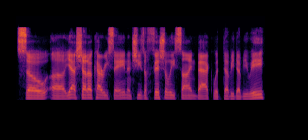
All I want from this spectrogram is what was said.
So uh, yeah, shout out Kairi Sane, and she's officially signed back with WWE.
